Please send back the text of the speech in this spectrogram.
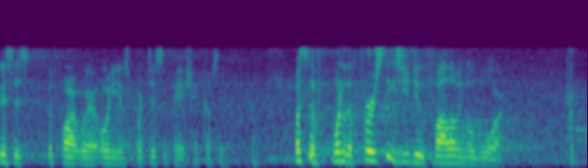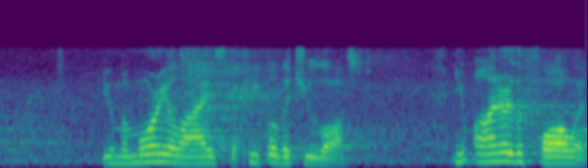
This is the part where audience participation comes in. What's the, one of the first things you do following a war? You memorialize the people that you lost. You honor the fallen,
